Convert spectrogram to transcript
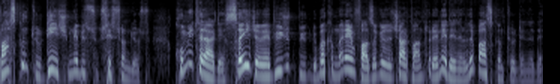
baskın tür değişimine bir süksesyon diyoruz. Komünitelerde sayıca ve vücut büyüklüğü bakımından en fazla göze çarpan türe ne denirdi? Baskın tür denirdi.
